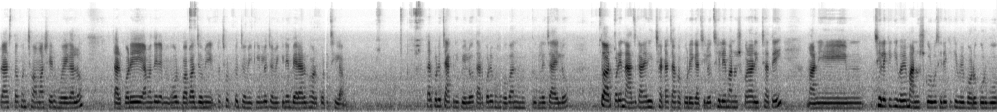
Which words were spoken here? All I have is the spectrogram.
রাজ তখন ছ মাসের হয়ে গেল। তারপরে আমাদের ওর বাবা জমি, একটা ছোট্ট জমি কিনলো, জমি কিনে বেড়ার ঘর করেছিলাম। তারপরে চাকরি পেল, তারপরে ভগবান মুখ তুলে চাইলো। তারপরে নাচ গানের ইচ্ছাটা চাপা পড়ে গেছিল। ছেলে মানুষ করার ইচ্ছাতেই মানে ছেলেকে কীভাবে মানুষ করব, ছেলেকে কীভাবে বড় করব।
